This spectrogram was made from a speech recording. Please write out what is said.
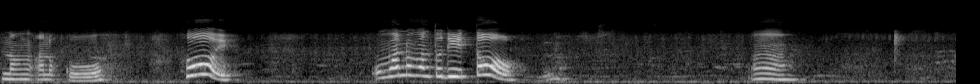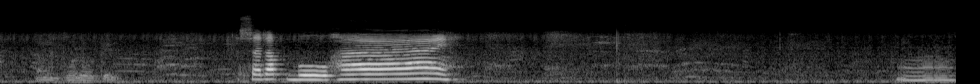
ng ano ko. Hoy! Umano man to dito? Mm. Ang pulutin. Sarap buhay. Mm.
